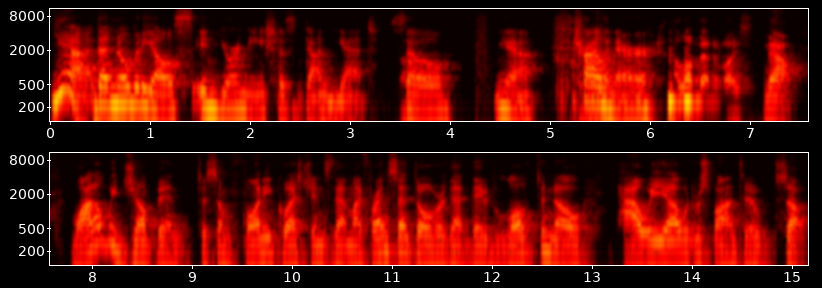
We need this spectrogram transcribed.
yeah that nobody else in your niche has done yet. So uh, yeah trial and error. I love that advice. Now why don't we jump in to some funny questions that my friend sent over that they would love to know how we uh, would respond to. So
